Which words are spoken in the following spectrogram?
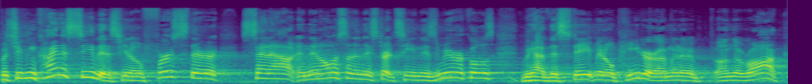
But you can kind of see this. You know, first they're sent out, and then all of a sudden they start seeing these miracles. We have this statement, "Oh, Peter, I'm going to on the rock,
